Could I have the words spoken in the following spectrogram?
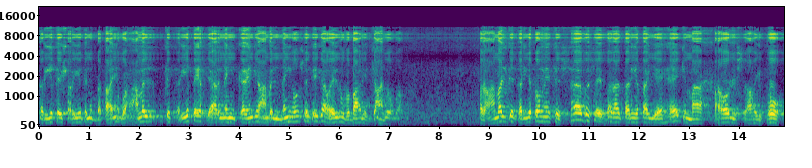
طریقے شریعت نے بتائے، وہ عمل کے طریقے اختیار نہیں کریں گے، عمل نہیں ہو سکے گا، علم وبال جان ہوگا۔ اور عمل کے طریقوں میں سے سب سے بڑا طریقہ یہ ہے کہ ماحول صاحب ہو۔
